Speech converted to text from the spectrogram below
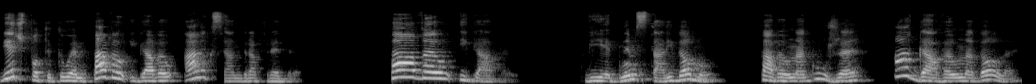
wiersz pod tytułem Paweł i Gaweł Aleksandra Fredro. Paweł i Gaweł w jednym stali domu. Paweł na górze, a Gaweł na dole.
